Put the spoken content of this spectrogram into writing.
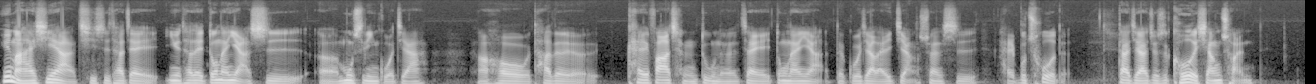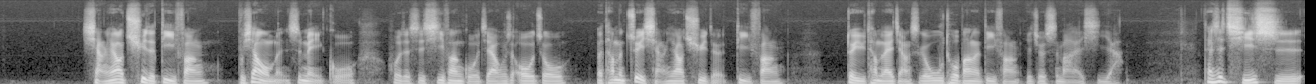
因为马来西亚其实它在，因为它在东南亚是呃穆斯林国家，然后它的开发程度呢，在东南亚的国家来讲算是还不错的。大家就是口耳相传，想要去的地方不像我们是美国或者是西方国家或是欧洲。而他们最想要去的地方，对于他们来讲是个乌托邦的地方，也就是马来西亚。但是其实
